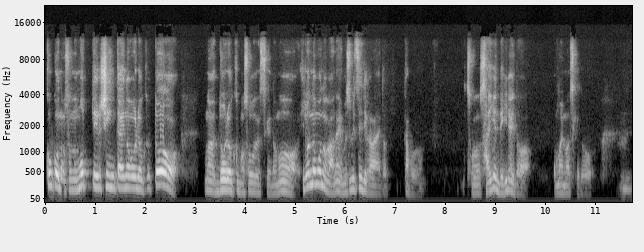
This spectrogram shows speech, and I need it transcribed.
個々のその持っている身体能力と、まあ、努力もそうですけどもいろんなものがね結びついていかないと多分その再現できないとは思いますけどうん、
